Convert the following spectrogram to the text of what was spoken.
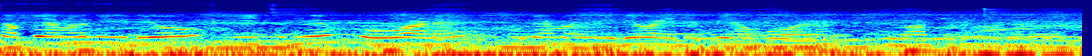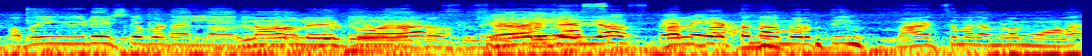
ഫ്രണ്ട്സ് അപ്പോൾ ഞങ്ങൾ വീഡിയോ ബീച്ചിൽ നിന്ന് പോവാണ്. അപ്പോൾ ഞങ്ങൾ വീഡിയോ വൈൻഡപ്പ് ചെയ്യാൻ പോവാണ്. അപ്പൊ ഈ വീഡിയോ ഇഷ്ടപ്പെട്ട എല്ലാവരും എല്ലാവരും ലൈക്ക് പോയാ ഷെയർ ചെയ്യാം ബെൽ ബട്ടൺ അമർത്തി മാക്സിമം നമ്മളെ മോളെ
